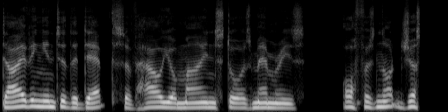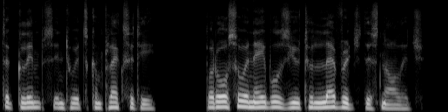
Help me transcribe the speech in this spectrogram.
Diving into the depths of how your mind stores memories offers not just a glimpse into its complexity, but also enables you to leverage this knowledge.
